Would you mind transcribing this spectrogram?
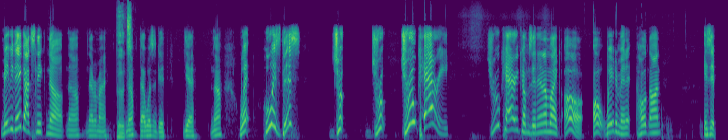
Maybe they got sneak. No, no, never mind. Boots. No, that wasn't good. Yeah, no. What? Who is this? Drew, Drew, Drew Carey. Drew Carey comes in, and I'm like, oh, oh, wait a minute. Hold on. Is it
